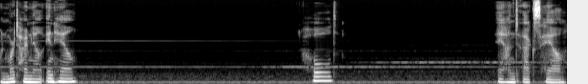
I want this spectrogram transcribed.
One more time now. Inhale. Hold. And exhale.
